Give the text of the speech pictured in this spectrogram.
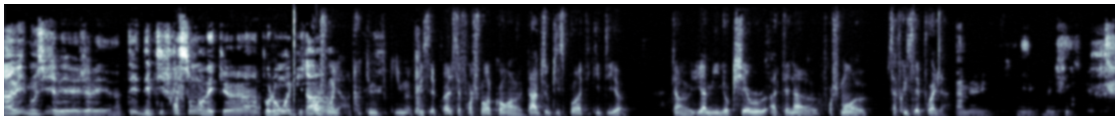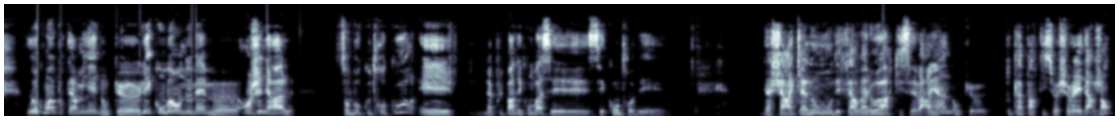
Ah oui, moi aussi j'avais des petits frissons avec euh, Apollon et puis là franchement, euh, il y a un truc qui me, qui me les c'est franchement quand euh, t'as Abzu qui se pointe et qui dit putain, Yami no Kieru Athena, euh, franchement, euh, ça frise les poils. Ah mais oui, il est magnifique. Donc moi pour terminer, donc euh, les combats en eux-mêmes en général sont beaucoup trop courts et la plupart des combats c'est contre des des chars à canon ou des faire valoir qui servent à rien donc euh, toute la partie sur le chevalier d'argent.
